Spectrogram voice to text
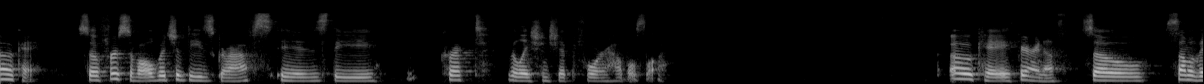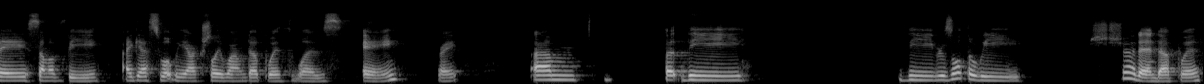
Okay, so first of all, which of these graphs is the correct relationship for Hubble's law? Okay, fair enough. So some of A, some of B. I guess what we actually wound up with was A, right? Um, but the, the result that we should end up with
